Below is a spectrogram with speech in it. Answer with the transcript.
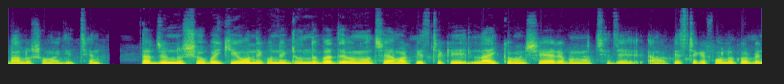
ভালো সময় দিচ্ছেন। তার জন্য সবাইকে অনেক অনেক ধন্যবাদ এবং হচ্ছে আমার পেজটাকে লাইক কমেন্ট শেয়ার এবং হচ্ছে যে আমার পেজটাকে ফলো করবেন।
